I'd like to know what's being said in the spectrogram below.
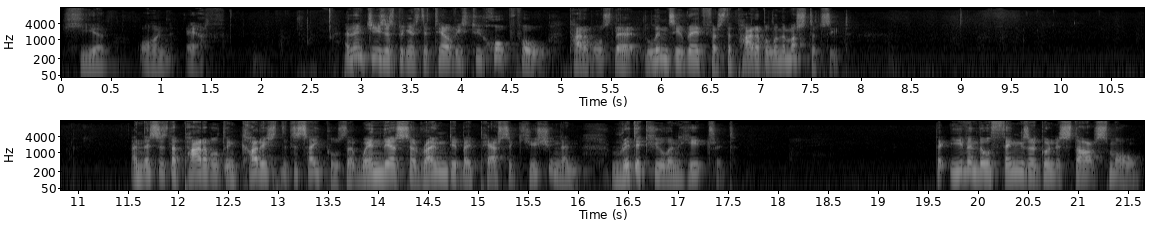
here on earth. And then Jesus begins to tell these two hopeful parables the Lindsay read first, the parable and the mustard seed. And this is the parable to encourage the disciples that when they're surrounded by persecution and ridicule and hatred, that even though things are going to start small,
